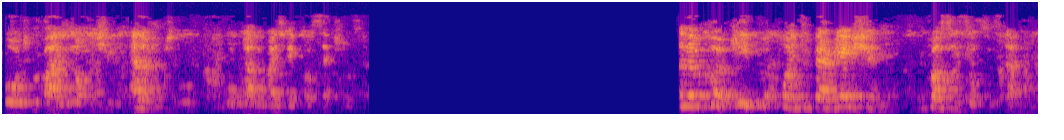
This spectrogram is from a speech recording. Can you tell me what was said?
or to provide a longitudinal element would otherwise be a cross-sectional study. And there are key points of variation across these sorts of studies.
